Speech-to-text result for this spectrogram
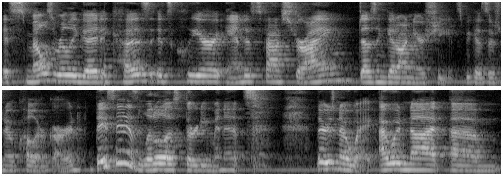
It smells really good because it's clear and it's fast drying, doesn't get on your sheets because there's no color guard. They say as little as 30 minutes. there's no way. I would not um,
